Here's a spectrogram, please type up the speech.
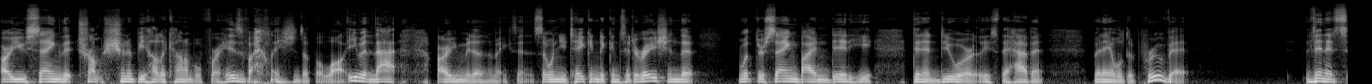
are you saying that Trump shouldn't be held accountable for his violations of the law? Even that argument doesn't make sense. So when you take into consideration that what they're saying Biden did, he didn't do, or at least they haven't been able to prove it, then it's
